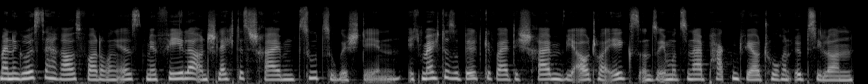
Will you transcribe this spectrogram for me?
meine größte Herausforderung ist, mir Fehler und schlechtes Schreiben zuzugestehen. Ich möchte so bildgewaltig schreiben wie Autor X und so emotional packend wie Autorin Y.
